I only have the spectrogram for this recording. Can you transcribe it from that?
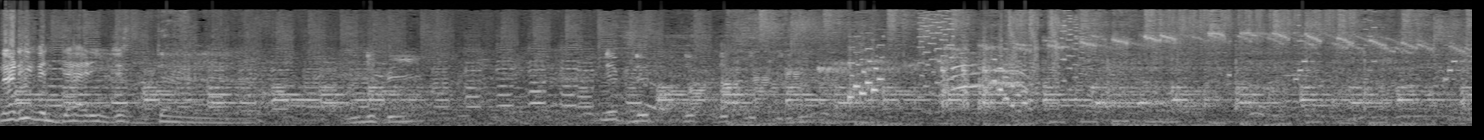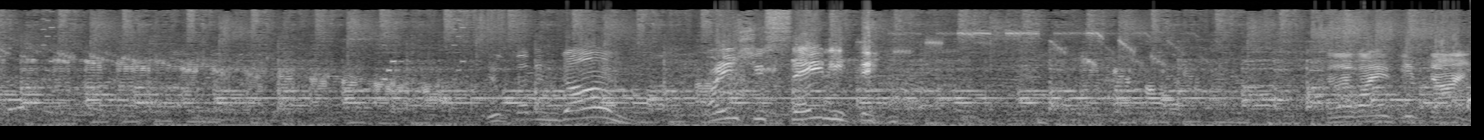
Not even daddy, just dad. Nippy. Nip, nip, nip, nip, nip, nip, nip. Dumb! Why didn't you say anything? Then I want you keep dying.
